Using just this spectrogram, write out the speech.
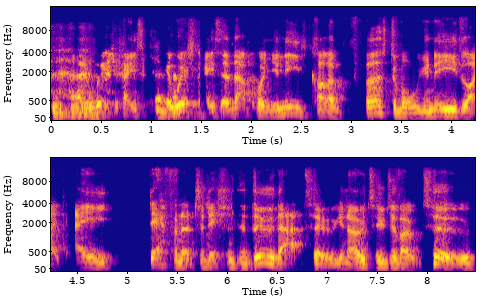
In which case, in which case, at that point, you need kind of first of all, you need like a definite tradition to do that to, you know, to devote to,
